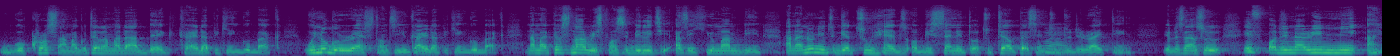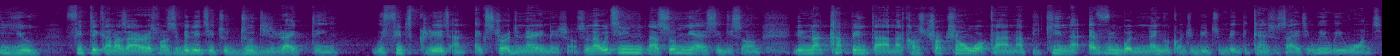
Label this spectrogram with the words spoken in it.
We go cross them. I go tell them, mother, beg, carry that picking, go back. We no go rest until you carry that picking, go back. Now, my personal responsibility as a human being, and I no need to get two heads or be senator to tell person to do the right thing. You understand? So, if ordinary me and you fit take them as our responsibility to do the right thing, we fit create an extraordinary nation. So now wetin na so me I see the song. You know, na carpenter, na construction worker, na pikin, na everybody na go contribute to make the kind of society we we want.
